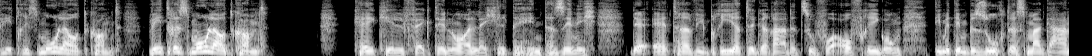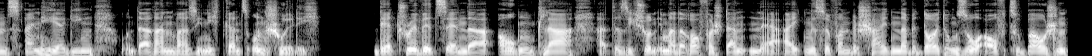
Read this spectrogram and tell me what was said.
Vetris Molaut kommt! Vetris Molaut kommt! Keikil Fektenor lächelte hintersinnig, der Äther vibrierte geradezu vor Aufregung, die mit dem Besuch des Magans einherging, und daran war sie nicht ganz unschuldig. Der Trivet-Sender Augenklar hatte sich schon immer darauf verstanden, Ereignisse von bescheidener Bedeutung so aufzubauschen,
